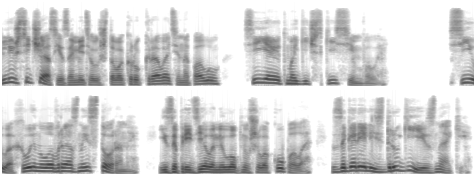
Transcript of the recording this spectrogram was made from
Лишь сейчас я заметил, что вокруг кровати на полу сияют магические символы. Сила хлынула в разные стороны, и за пределами лопнувшего купола загорелись другие знаки.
